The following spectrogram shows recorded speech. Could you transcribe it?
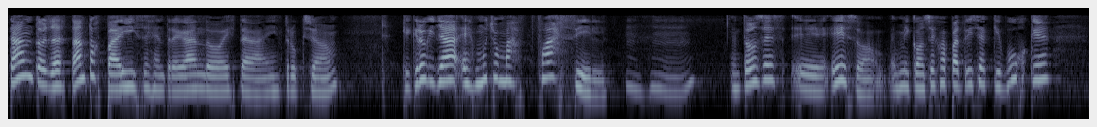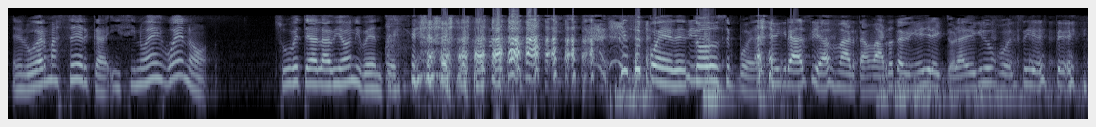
tantos ya tantos países entregando esta instrucción que creo que ya es mucho más fácil. Entonces, eh, eso, es mi consejo a Patricia que busque en el lugar más cerca y si no es bueno, súbete al avión y vente. ¿Qué se puede? Todo se puede. Gracias, Marta. Marta también es directora de grupo, sí, este.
